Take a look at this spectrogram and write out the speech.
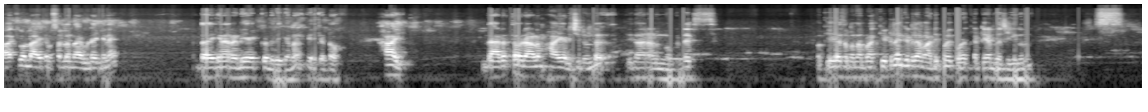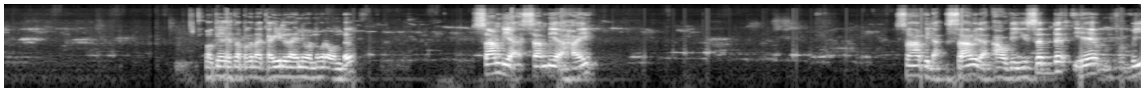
ബാക്കിയുള്ള ഐറ്റംസ് എല്ലാം ഇവിടെ ഇങ്ങനെ ഇതാ ഇങ്ങനെ റെഡി ആയിക്കൊണ്ടിരിക്കണം കേട്ടോ ഹായ് ഇത് അടുത്ത ഒരാളും ഹായ് അടിച്ചിട്ടുണ്ട്. ഇതാരാണെന്ന് നോക്കട്ടെ. ഓക്കെ അപ്പം നമ്മുടെ കിടിലം കിടിലം അടിപൊളി കുഴക്കട്ടയാണ് ചെയ്യുന്നത് ഓക്കെ നമുക്ക് കയ്യിൽ അതിന് ഒന്നും കൂടെ ഉണ്ട്. Zambia Zambia hi. Sabila Sabila ആ okay Z A V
